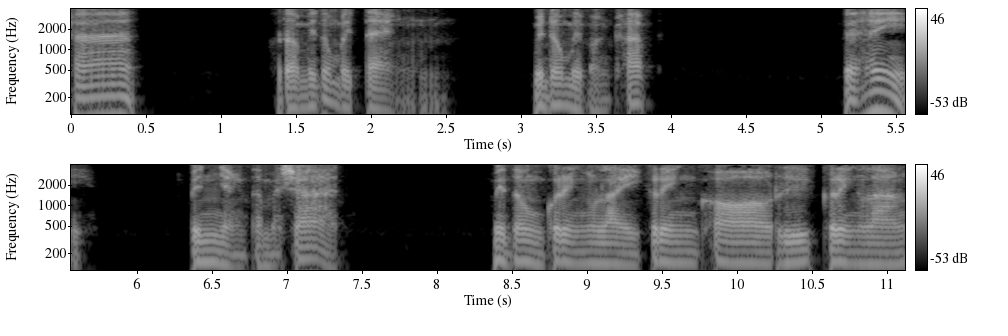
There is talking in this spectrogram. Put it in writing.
ช้า เราไม่ต้องไปแต่ง ไม่ต้องไปบังคับ แต่ให้เป็นอย่างธรรมชาติ ไม่ต้องเกรงไหลเกรงคอหรือเกรงหลัง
